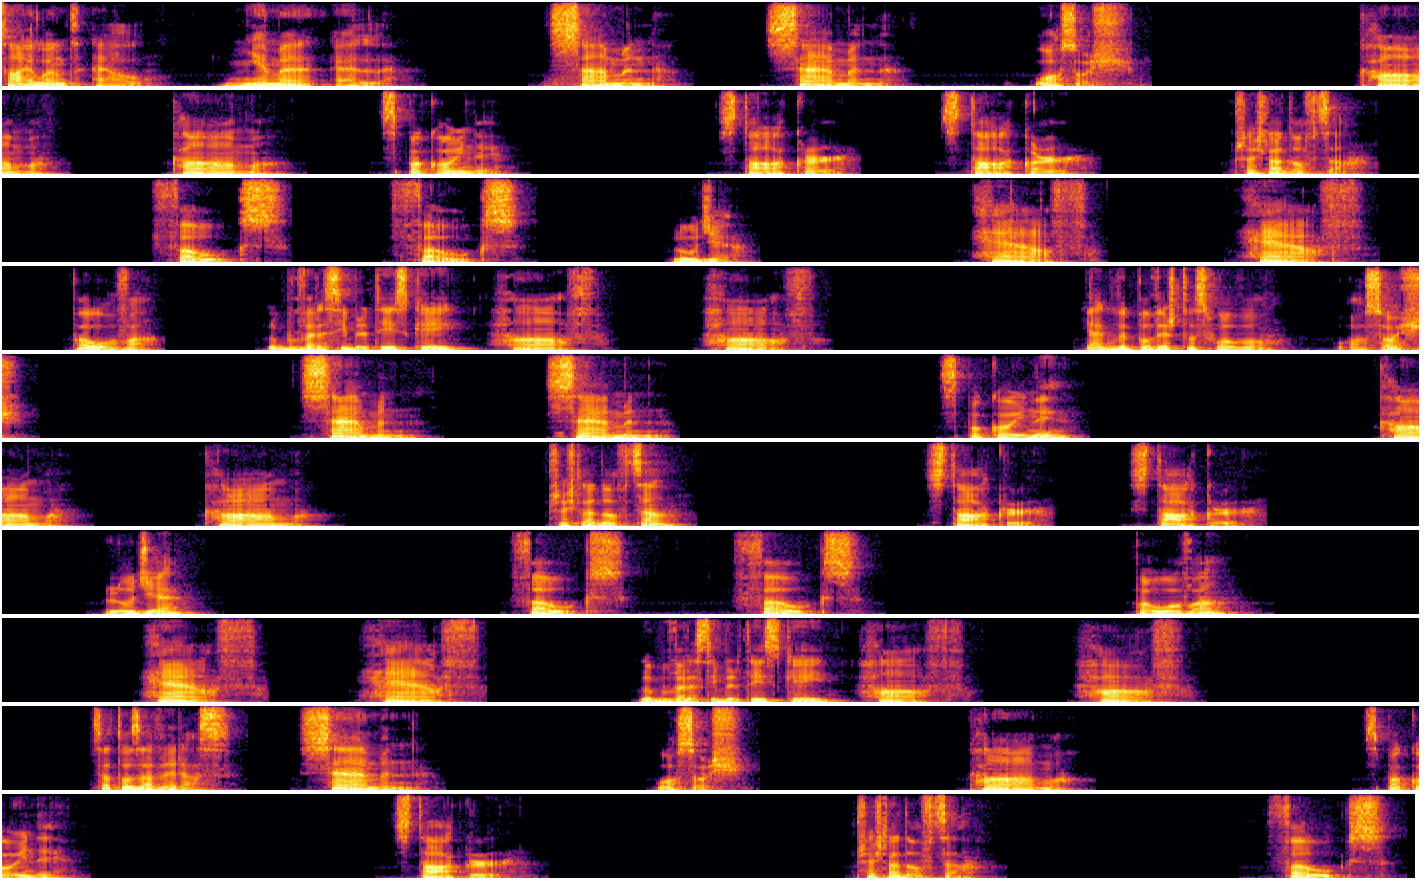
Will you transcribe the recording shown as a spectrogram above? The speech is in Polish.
Silent L. Nieme L. Salmon. Salmon. Łosoś. Calm. Calm. Spokojny. Stalker. Stalker. Prześladowca. Folks. Folks. Ludzie. Half. Half. Połowa. Lub w wersji brytyjskiej half. Half. Jak wypowiesz to słowo? Łosoś? Salmon. Salmon. Spokojny? Calm. Calm. Prześladowca? Stalker. Stalker. Ludzie? Folks. Folks. Połowa? Half. Half. Lub w wersji brytyjskiej half. Half. Co to za wyraz? Salmon. Łosoś. Calm. Spokojny. Stalker. Prześladowca. Folks.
